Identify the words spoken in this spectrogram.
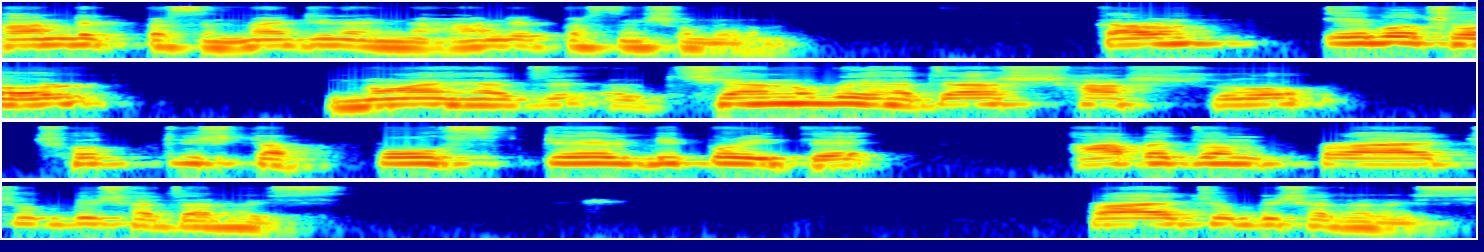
হান্ড্রেড পার্সেন্ট, নাইনটি নাইন না, হান্ড্রেড পার্সেন্ট সম্ভাবনা। কারণ এবছর নয় হাজার, ছিয়ানব্বই হাজার সাতশো ছত্রিশটা পোস্টের বিপরীতে আবেদন প্রায় চব্বিশ হাজার হয়েছে। প্রায় চব্বিশ হাজার হয়েছে।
